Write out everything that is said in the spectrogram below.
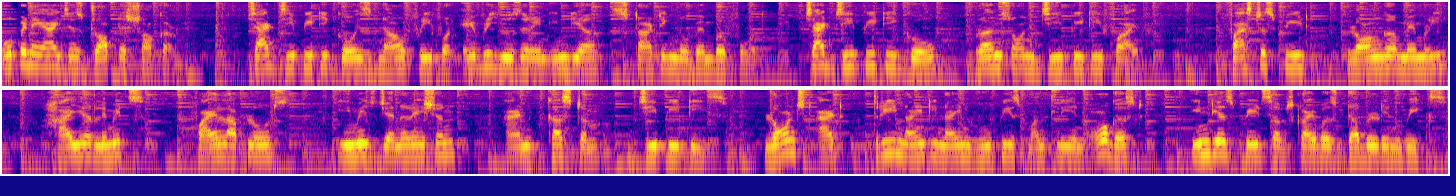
OpenAI just dropped a shocker. ChatGPT Go is now free for every user in India starting November 4th. ChatGPT Go runs on GPT 5. Faster speed, longer memory, higher limits, file uploads, image generation, and custom GPTs. Launched at 399 rupees monthly in August, India's paid subscribers doubled in weeks.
